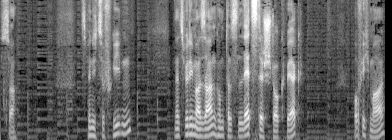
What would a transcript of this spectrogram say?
So. Jetzt bin ich zufrieden. Und jetzt würde ich mal sagen, kommt das letzte Stockwerk. Hoffe ich mal.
